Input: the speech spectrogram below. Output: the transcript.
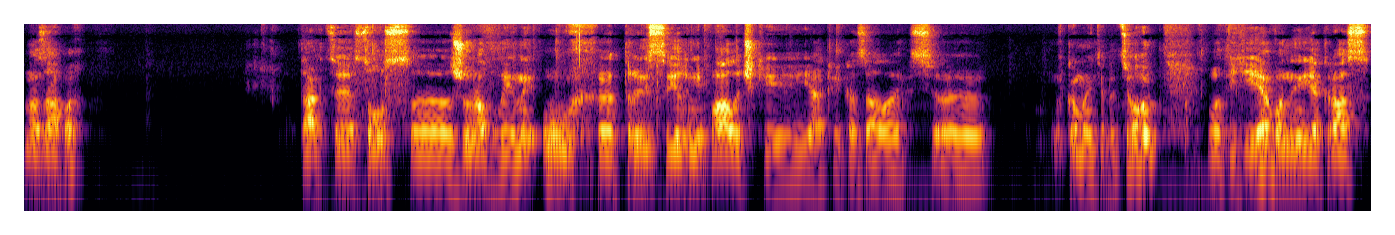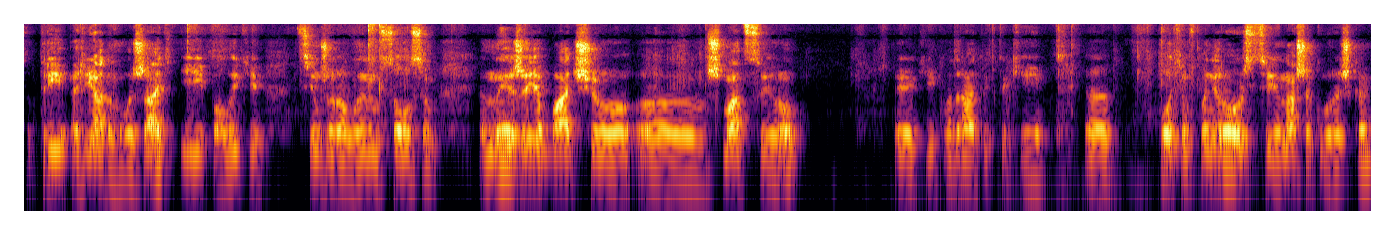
на запах. Так, це соус е, з журавлини. Ух, е, три сирні палички, як і казалось е, в коменті до цього. От є, вони якраз три рядом лежать і политі цим журавлиним соусом. Ниже я бачу шмат сиру, який квадратик такий. Потім в паніровочці наша курочка.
